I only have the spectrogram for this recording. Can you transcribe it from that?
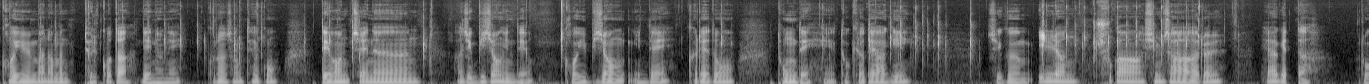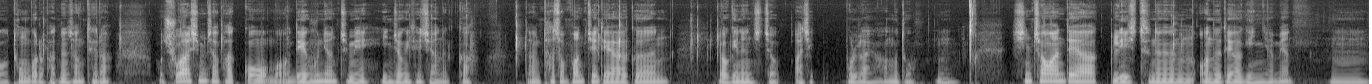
거의 웬만하면 될 거다 내년에 그런 상태고 네 번째는 아직 미정인데요. 거의 미정인데 그래도 동대 예, 도쿄 대학이 지금 1년 추가 심사를 해야겠다로 통보를 받은 상태라 뭐 추가 심사 받고 뭐 내후년쯤에 인정이 되지 않을까. 그다음 다섯 번째 대학은 여기는 진짜 아직 몰라요 아무도. 음. 신청한 대학 리스트는 어느 대학이 있냐면 음,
